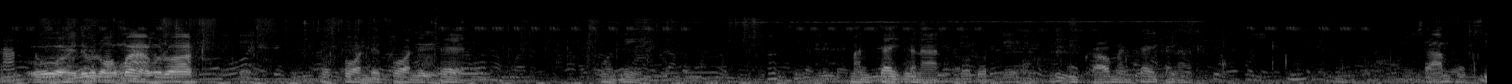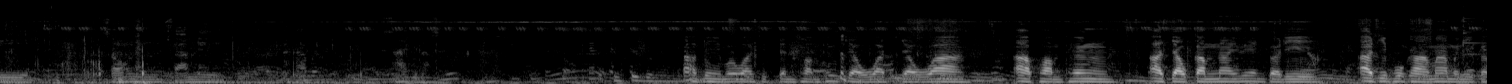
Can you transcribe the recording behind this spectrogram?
สามโอ้ยได้ไปร้องมาเพราะว่าได้ฟ้อนได้ฟ้อนได้แท้วันนี้ มันใจขนาดภูเขามันใจขนาดสามหกสี่สองหนึ่งสามหนึ่งนะครับ อาบนี่เมื่อว่าสิเป็นพร้อมทั้งเจ้าวัดเจ้าว่าอาพร้อมทั้งอาเจ้ากรรมนายเวรก็ดี อาที่ผู้ขามามื่อนี้ก็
